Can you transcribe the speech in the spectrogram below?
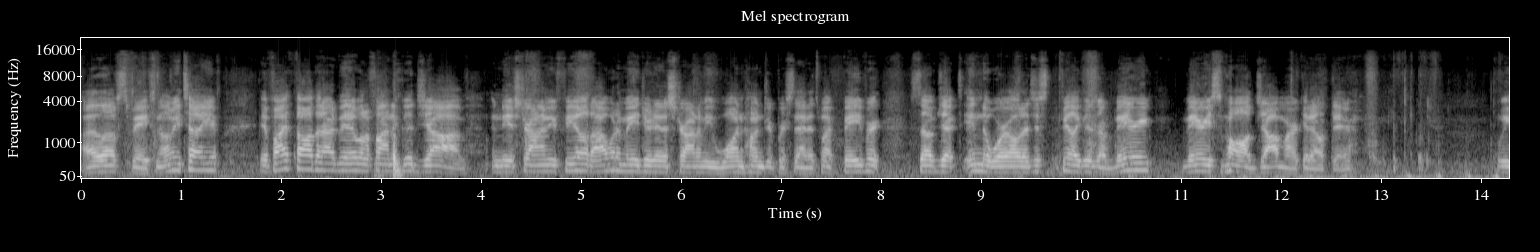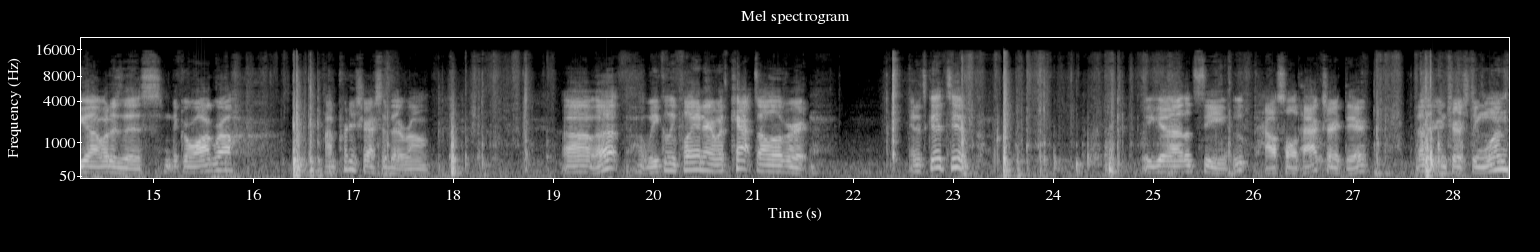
I love space. Now let me tell you, if I thought that I'd be able to find a good job in the astronomy field, I would have majored in astronomy 100%. It's my favorite subject in the world. I just feel like there's a very, very small job market out there. We got, what is this? Nicaragua? I'm pretty sure I said that wrong. Um, oh, weekly planner with cats all over it. And it's good too. We got, let's see, oop, household hacks right there. Another interesting one.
